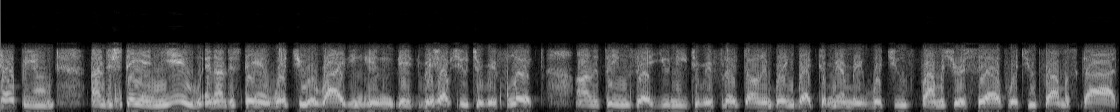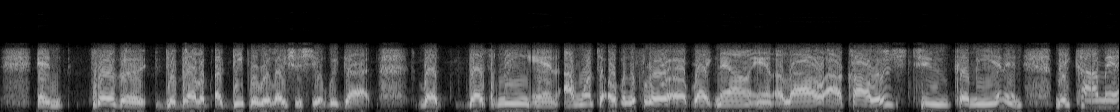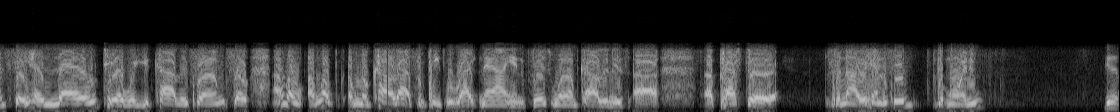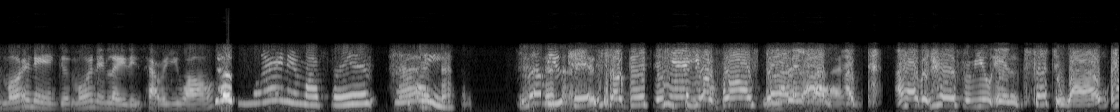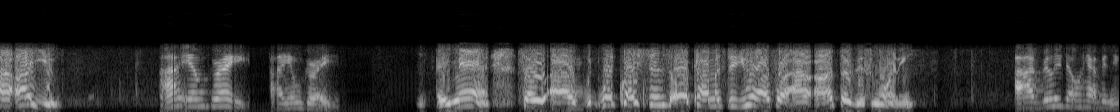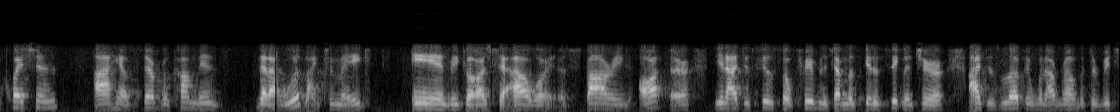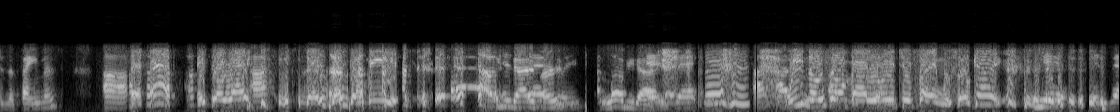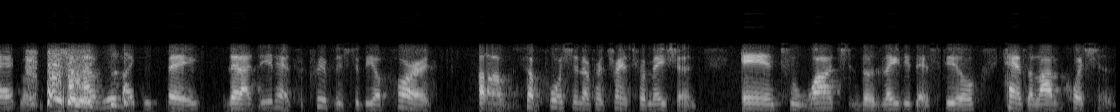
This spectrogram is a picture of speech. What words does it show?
help you understand you and understand what you are writing. And it helps you to reflect on the things that you need to reflect on and bring back to memory what you promised yourself what you promised god and further develop a deeper relationship with god. But that's me, and I want to open the floor up right now and allow our callers to come in and make comments, say hello, tell where you're calling from. So I'm gonna I'm gonna I'm gonna call out some people right now, and the first one I'm calling is uh, uh, Pastor Sonara Henderson. Good morning. Good morning. Good morning, ladies. How are you all? Good morning, my friend. Hi. Love you, sis. It's so good to hear your voice, darling. I, I I haven't heard from you in such a while. How are you? I am great. I am great. Amen. So, uh, what questions or comments do you have for our author this morning? I really don't have any questions. I have several comments that I would like to make in regards to our aspiring author. You know, I just feel so privileged. I must get a signature. I just love it when I run with the rich and the famous. Uh, Ain't that right? Uh, that's, that's gonna be it. oh, you guys are love you guys. Exactly. I, I we know somebody rich and famous, okay? yes, exactly. Personally, I, I would like to say that I did have the privilege to be a part of some portion of her transformation and to watch the lady that still has a lot of questions.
